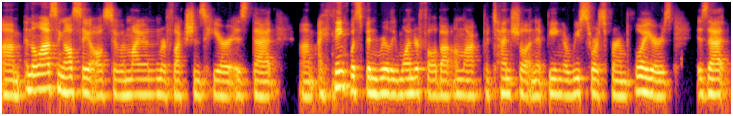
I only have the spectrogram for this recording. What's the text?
Um, and the last thing i'll say also in my own reflections here is that um, I think what's been really wonderful about Unlock Potential and it being a resource for employers is that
